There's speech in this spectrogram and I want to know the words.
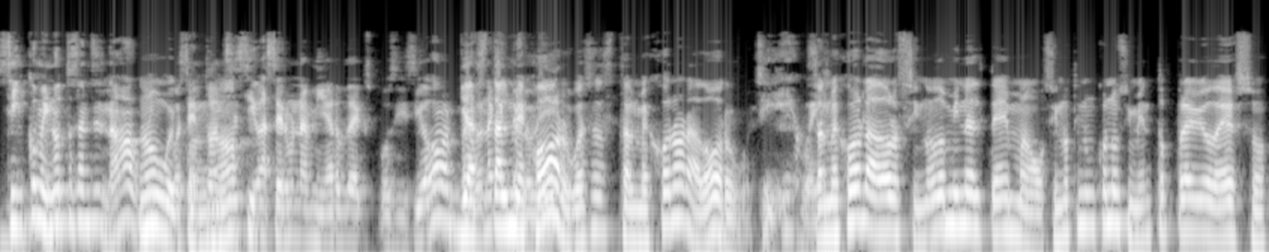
cinco minutos antes, no, güey. No, güey, pues, pues, entonces no. iba a ser una mierda de exposición. Y hasta que el mejor, güey, es hasta el mejor orador, güey. Sí, güey. Hasta el mejor orador, si no domina el tema o si no tiene un conocimiento previo de eso,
